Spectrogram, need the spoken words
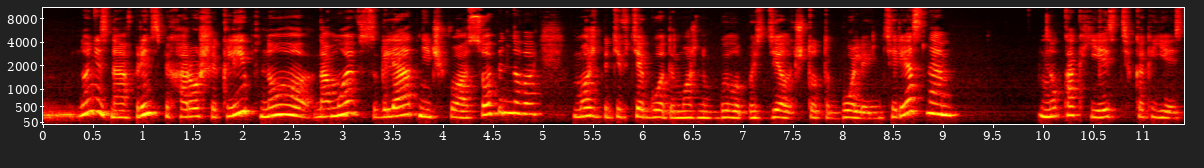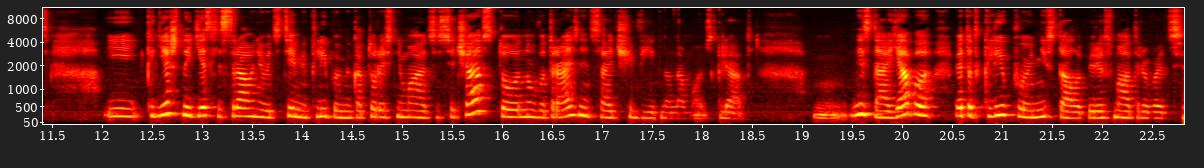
ну, не знаю, в принципе, хороший клип, но, на мой взгляд, ничего особенного, может быть, и в те годы можно было бы сделать что-то более интересное, ну, как есть, как есть. И, конечно, если сравнивать с теми клипами, которые снимаются сейчас, то, ну, вот разница очевидна, на мой взгляд. Не знаю, я бы этот клип не стала пересматривать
